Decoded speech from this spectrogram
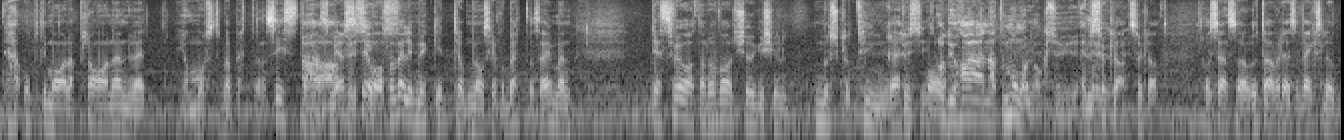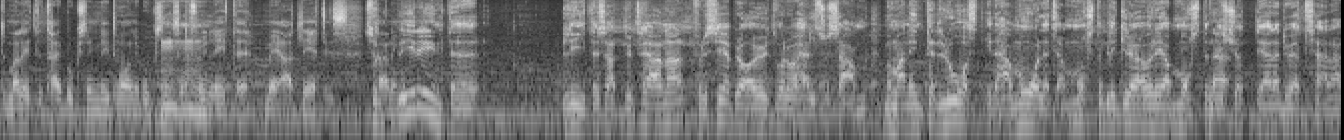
det här optimala planen, du vet, jag måste vara bättre än sist. Det här Ja, som jag precis. står för väldigt mycket om någon ska förbättra sig. Men det är svårt när du har varit 20 kilo muskler tyngre. Precis. Och du har annat mål också ju, eller? Såklart, såklart. Och sen så utöver det så växlar upp det med lite thaiboxning, lite vanlig boxning. Så du får in lite mer atletisk Mm. Så träning. blir det inte lite så att du tränar för det ser bra ut, var du var hälsosam. Men man är inte låst i det här målet. Jag måste bli grövre, jag måste bli Nej. köttigare. Du vet, så här.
